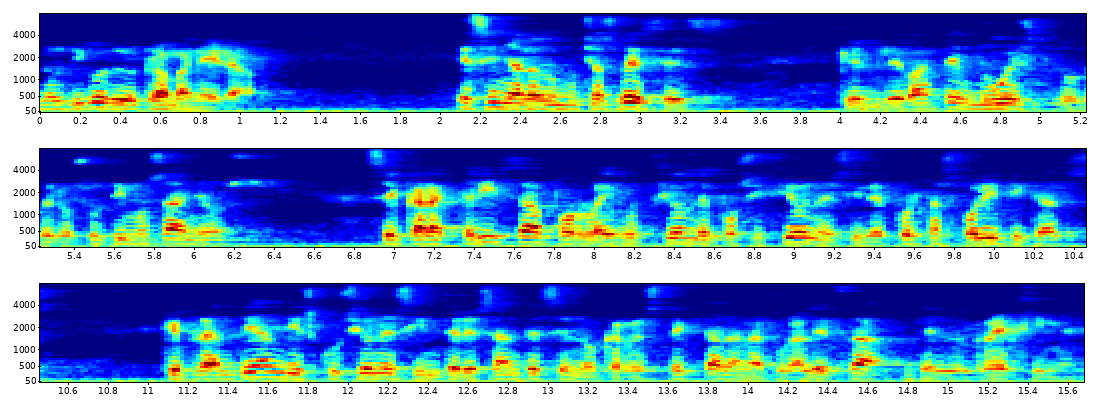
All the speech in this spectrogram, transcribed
Lo digo de otra manera. He señalado muchas veces que el debate nuestro de los últimos años se caracteriza por la irrupción de posiciones y de fuerzas políticas que plantean discusiones interesantes en lo que respecta a la naturaleza del régimen,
